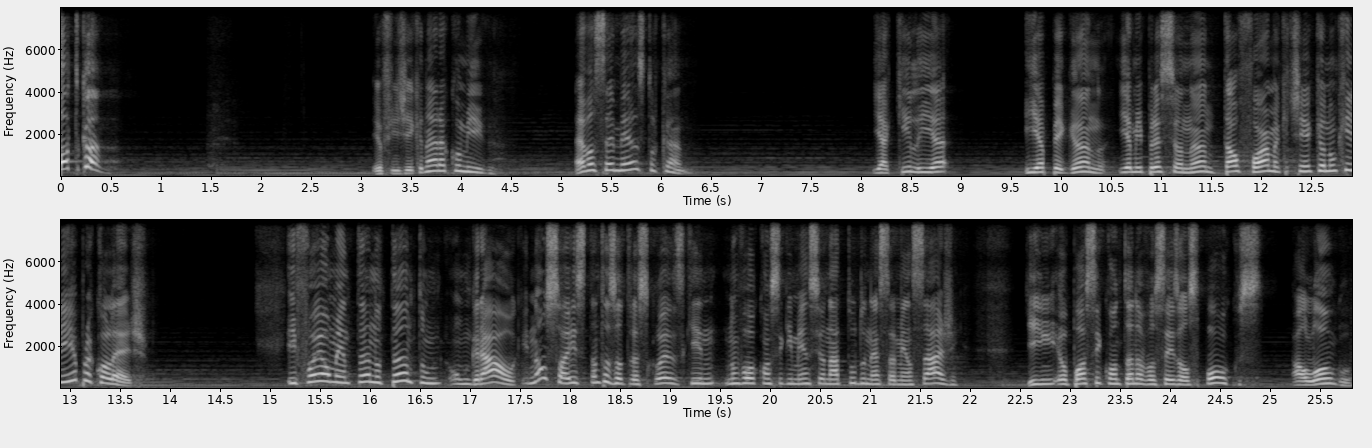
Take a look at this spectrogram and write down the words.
Ô, Tucano! Eu fingi que não era comigo. É você mesmo, Tucano. E aquilo ia, ia pegando, ia me pressionando de tal forma que tinha que eu não queria ir para o colégio. E foi aumentando tanto um, um grau, e não só isso, tantas outras coisas, que não vou conseguir mencionar tudo nessa mensagem. E eu posso ir contando a vocês aos poucos, ao longo.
